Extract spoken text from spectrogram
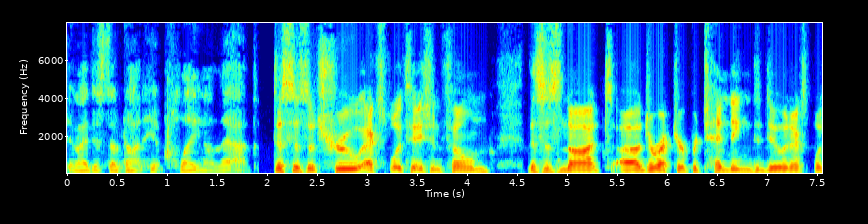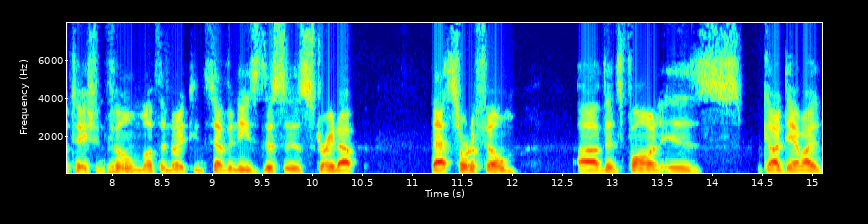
and I just have not hit play on that. this is a true exploitation film. This is not a director pretending to do an exploitation Mhm. film of the 1970s. This is straight up that sort of film. Uh, Vince Vaughn is goddamn. I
